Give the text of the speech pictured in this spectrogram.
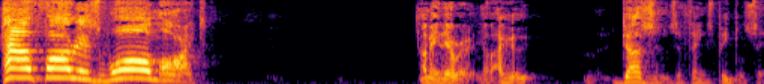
How far is Walmart? I mean, there were you know, dozens of things people said.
